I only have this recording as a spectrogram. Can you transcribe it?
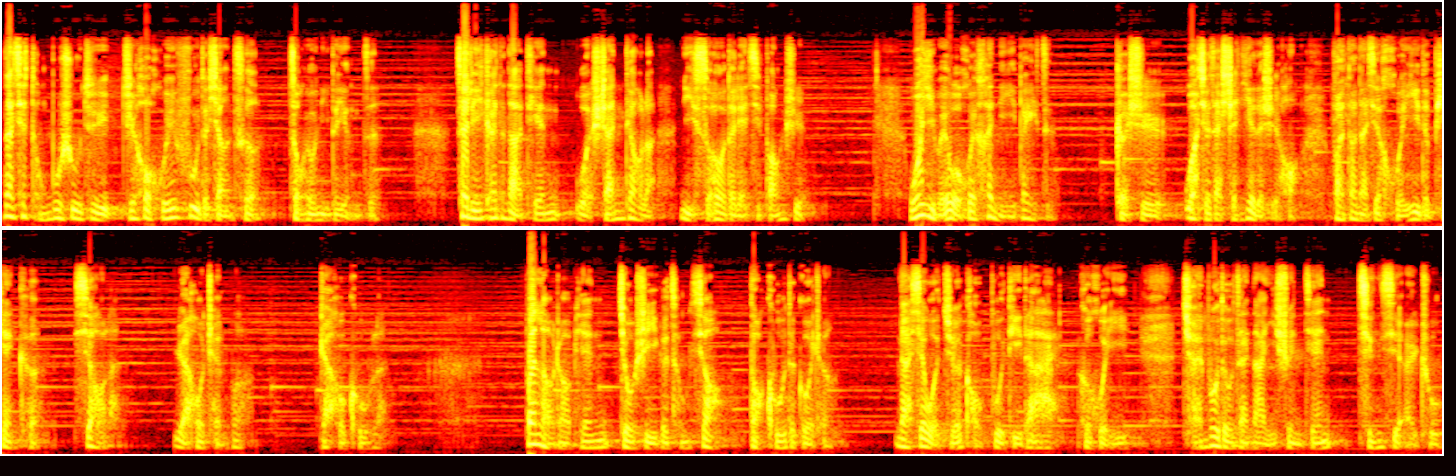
那些同步数据之后恢复的相册，总有你的影子。在离开的那天，我删掉了你所有的联系方式。我以为我会恨你一辈子，可是我却在深夜的时候翻到那些回忆的片刻，笑了，然后沉默。然后哭了。翻老照片就是一个从笑到哭的过程，那些我绝口不提的爱和回忆，全部都在那一瞬间倾泻而出。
